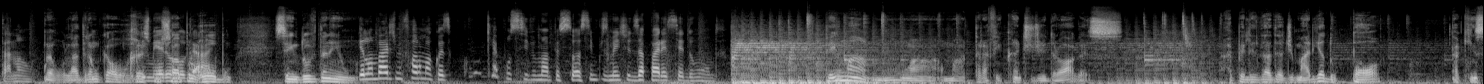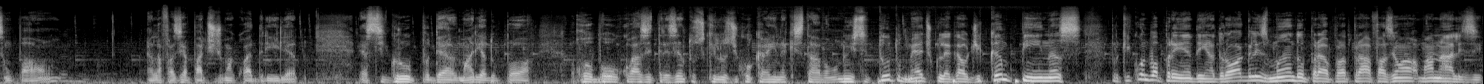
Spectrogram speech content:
Tá, não. É o ladrão que é o responsável pelo roubo, sem dúvida nenhuma. E Lombardi, me fala uma coisa: como que é possível uma pessoa simplesmente desaparecer do mundo? Tem uma, uma, uma traficante de drogas apelidada de Maria do Pó, aqui em São Paulo. Ela fazia parte de uma quadrilha. Esse grupo dela, Maria do Pó, roubou quase 300 quilos de cocaína que estavam no Instituto Médico Legal de Campinas, porque quando apreendem a droga, eles mandam para fazer uma, uma, análise.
